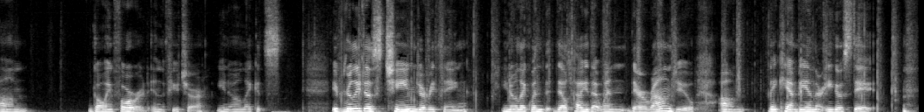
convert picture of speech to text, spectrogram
um, going forward in the future. You know, like it's it really does change everything. You know, like when they'll tell you that when they're around you, um, they can't be in their ego state.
